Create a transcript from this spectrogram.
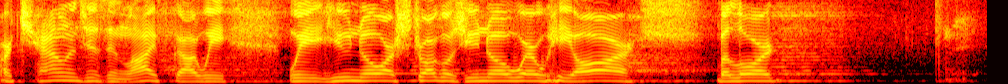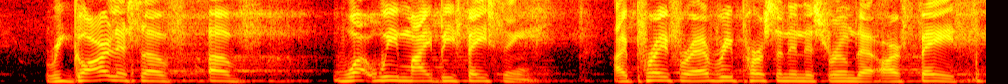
our challenges in life, God, we, we, you know our struggles, you know where we are. But Lord, regardless of, of what we might be facing, I pray for every person in this room that our faith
